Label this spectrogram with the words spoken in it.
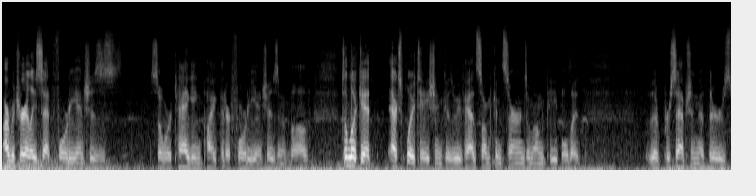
arbitrarily set 40 inches, so we're tagging pike that are 40 inches and above to look at exploitation because we've had some concerns among people that the perception that there's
